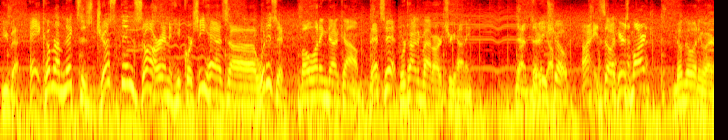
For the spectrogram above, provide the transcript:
You bet. Hey, coming up next is Justin Zarr, and he, of course he has uh, what is it? Bowhunting.com. That's it. We're talking about archery hunting. Yeah, On there you today's show. All right, so here's Mark. Don't go anywhere.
